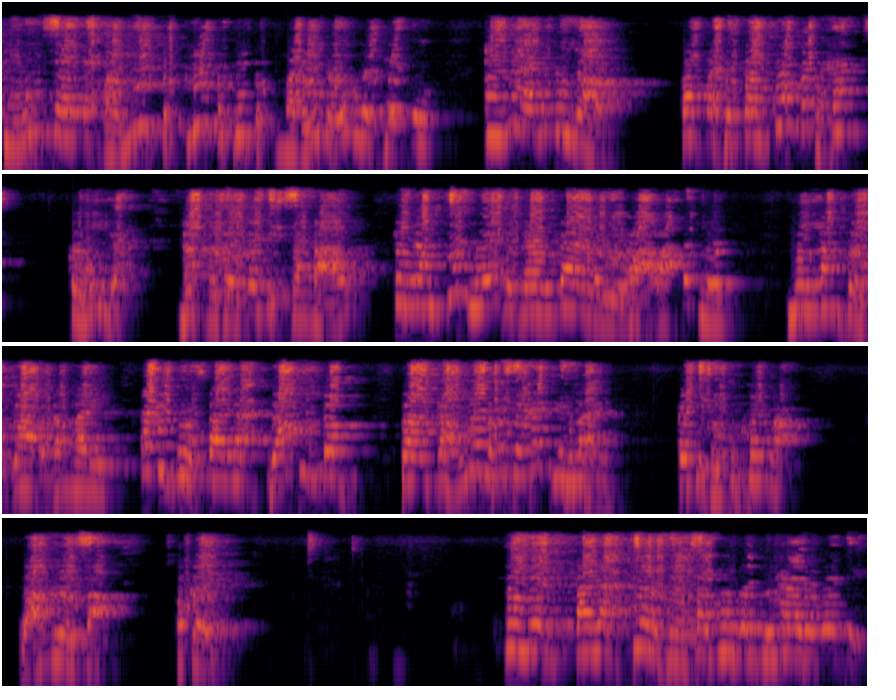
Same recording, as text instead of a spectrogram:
cứu, xe chạy vào liên tục liên tục liên tục mà đối với bệnh viện tôi kín 24 giờ. Còn vậy thì toàn quốc nó phải khác. Có đúng không nhỉ? Đợt vừa rồi các chị xem báo cái năm trước nữa Việt Nam chúng ta là người hỏa hoạn rất lớn nhưng năm vừa qua và năm nay, các cái vụ tai nạn quá thương tâm toàn cả nguyên một cái xe khách như thế này. Các chị thấy khủng không ạ? Quá người sợ ok. Tuy nhiên, tai nạn chưa là gì sau nguyên nhân thứ hai đâu các chị.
